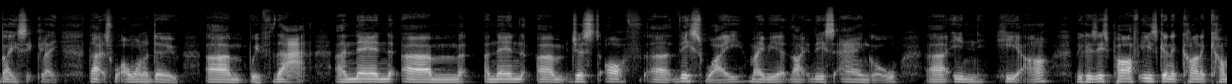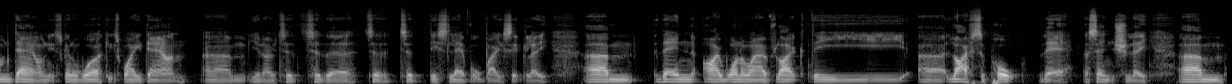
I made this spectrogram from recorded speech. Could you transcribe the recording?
basically. That's what i want to do um, with that. And then um, and then um, just off uh, this way maybe at like this angle uh, in here because this path is going to kind of come down. It's going to work its way down um, you know to, to the to, to this level basically. Um, then i want to have like the uh, life support there essentially. Um,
